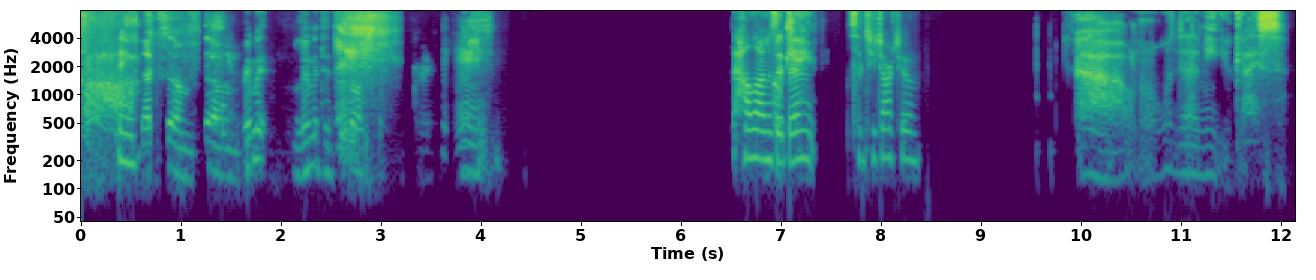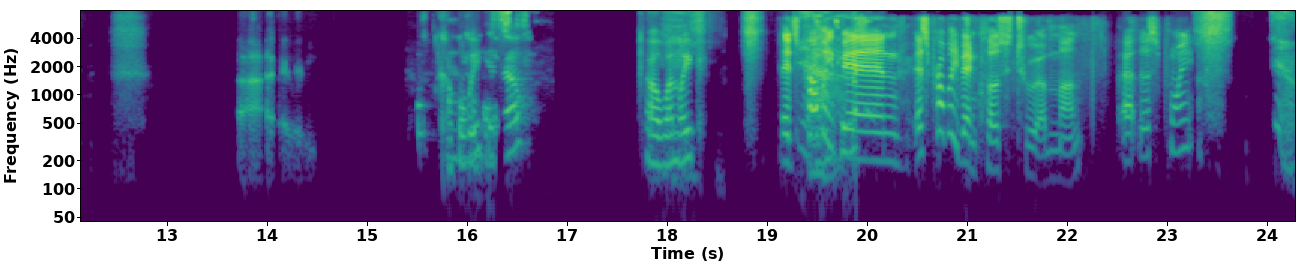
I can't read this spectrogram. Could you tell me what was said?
Ah, That's um, um limit limited stock. mm, How long has it been since you talked to him? I don't know. When did I meet you guys? Uh, A couple weeks. ago? Oh, one week. It's probably been it's probably been close to a month at this point. Yeah,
